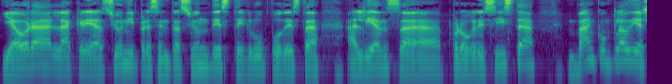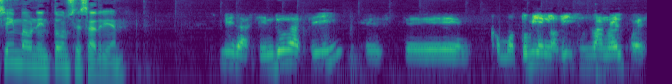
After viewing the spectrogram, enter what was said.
y ahora la creación y presentación de este grupo, de esta alianza progresista. ¿Van con Claudia Sheinbaum entonces, Adrián? Mira, sin duda sí. Este, como tú bien lo dices, Manuel, pues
